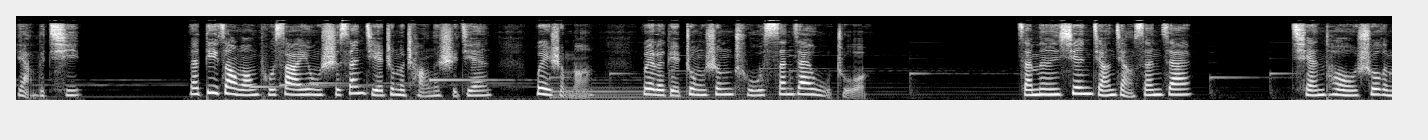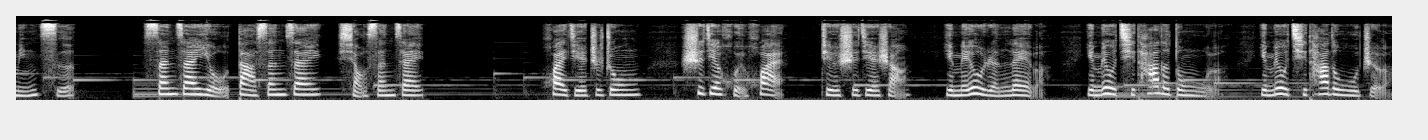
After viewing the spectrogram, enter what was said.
两个七。那地藏王菩萨用十三劫这么长的时间，为什么？”为了给众生除三灾五浊，咱们先讲讲三灾。前头说个名词，三灾有大三灾、小三灾。坏劫之中，世界毁坏，这个世界上也没有人类了，也没有其他的动物了，也没有其他的物质了，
